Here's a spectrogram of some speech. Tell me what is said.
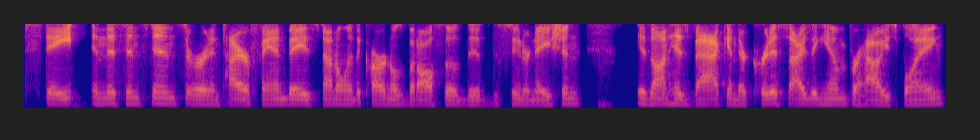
state in this instance, or an entire fan base, not only the Cardinals but also the the Sooner Nation, is on his back, and they're criticizing him for how he's playing,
